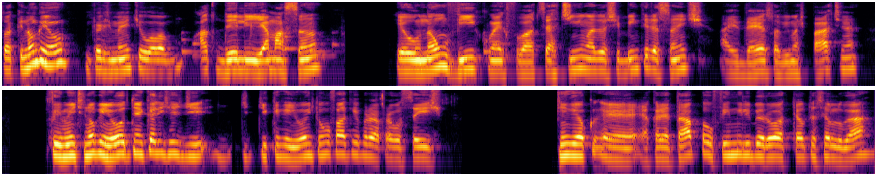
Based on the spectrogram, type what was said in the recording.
só que não ganhou, infelizmente, o ato dele é maçã, eu não vi como é que foi o ato certinho, mas eu achei bem interessante a ideia, só vi mais parte, né? Infelizmente não ganhou, tem aqui a lista de, de, de quem ganhou, então vou falar aqui para vocês quem ganhou é, aquela etapa, o FISM liberou até o terceiro lugar,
